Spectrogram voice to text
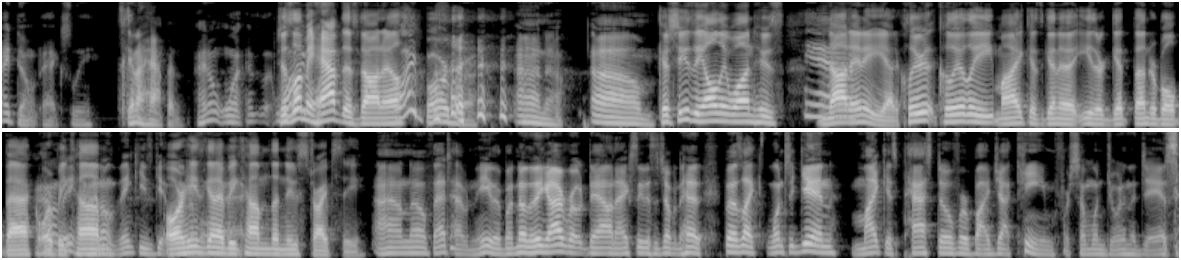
I don't actually. It's to happen. I don't want. Just why- let me have this, Donnell. Why Barbara? I don't know. Um, Because she's the only one who's yeah. not in it yet. Clear, clearly, Mike is to either get Thunderbolt back or don't think- I don't become, think he's getting. or he's to back. become the new Stripesy. I don't know if that's happening either. But no, the thing I wrote down actually, this is jumping ahead, but it's like once again, Mike is passed over by Jakeem for someone joining the JSA.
